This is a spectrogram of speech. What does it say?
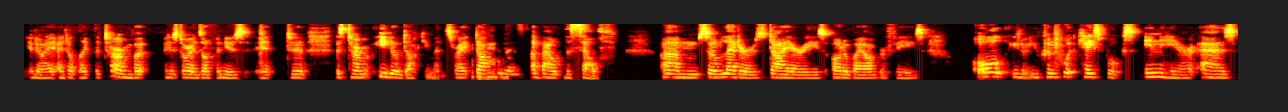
you know, I, I, don't like the term, but historians often use it to this term ego documents, right? Mm-hmm. Documents about the self. Um, so letters, diaries, autobiographies, all, you know, you can put case books in here as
